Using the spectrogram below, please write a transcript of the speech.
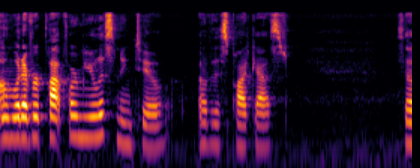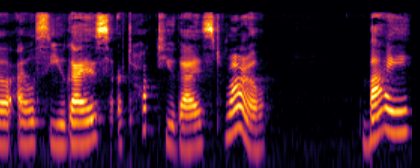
on whatever platform you're listening to of this podcast. So I will see you guys or talk to you guys tomorrow. Bye.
